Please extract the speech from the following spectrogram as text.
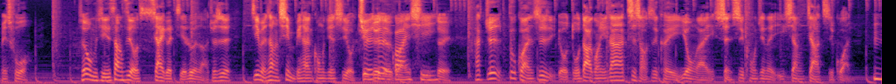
没错。所以，我们其实上次有下一个结论啊，就是基本上性别和空间是有绝对的关系。对，它就是不管是有多大关系，但它至少是可以用来审视空间的一项价值观。嗯，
